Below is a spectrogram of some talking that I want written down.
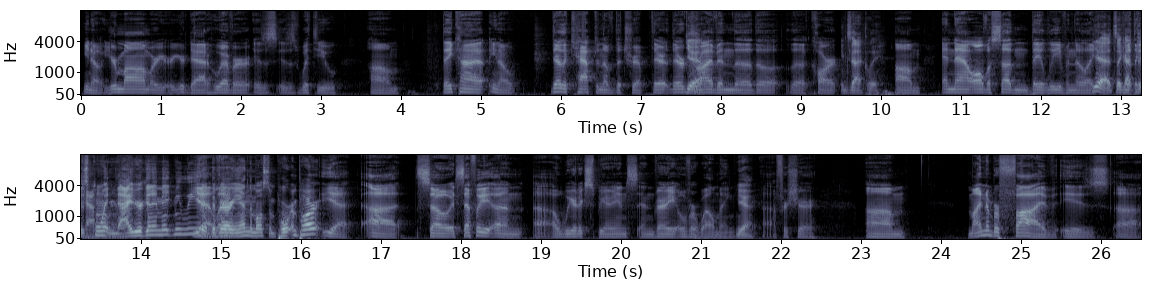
you know your mom or your, your dad whoever is is with you um they kind of you know they're the captain of the trip they're they're Yeah. driving the the the cart Exactly. um and now all of a sudden they leave and they're like Yeah, it's like at this point now." you're gonna make me leave Yeah, at the like- very end, the most important part. Yeah. Uh, so it's definitely an, uh, a weird experience and very overwhelming. Yeah. Uh, for sure. Um, my number five is uh,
